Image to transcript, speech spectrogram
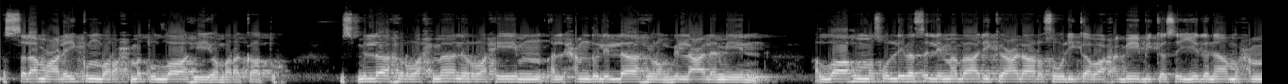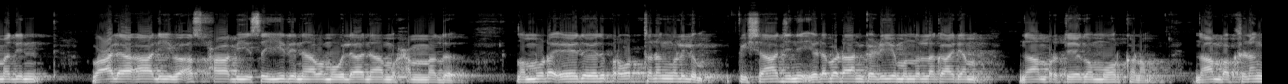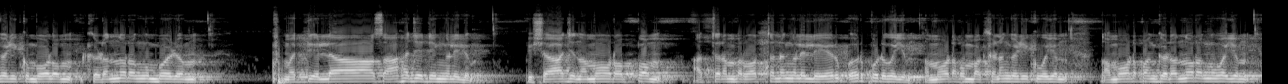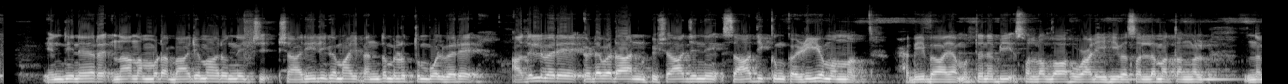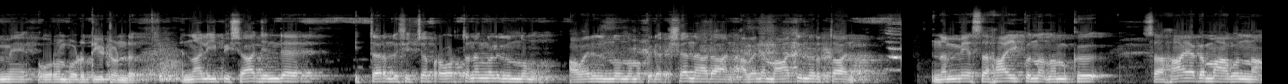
السلام عليكم ورحمة الله وبركاته بسم الله الرحمن الرحيم الحمد لله رب العالمين اللهم صل وسلم وبارك على رسولك وحبيبك سيدنا محمد وعلى آله وأصحابه سيدنا ومولانا محمد നമ്മുടെ ഏതേത് പ്രവർത്തനങ്ങളിലും പിശാചിന് ഇടപെടാൻ കഴിയുമെന്നുള്ള കാര്യം നാം പ്രത്യേകം ഓർക്കണം നാം ഭക്ഷണം കഴിക്കുമ്പോഴും കിടന്നുറങ്ങുമ്പോഴും മറ്റു എല്ലാ സാഹചര്യങ്ങളിലും പിശാജ് നമ്മോടൊപ്പം അത്തരം പ്രവർത്തനങ്ങളിൽ ഏർ ഏർപ്പെടുകയും നമ്മോടൊപ്പം ഭക്ഷണം കഴിക്കുകയും നമ്മോടൊപ്പം കിടന്നുറങ്ങുകയും എന്തിനേറെ നാം നമ്മുടെ ഭാര്യമാരൊന്നിച്ച് ശാരീരികമായി ബന്ധം പുലർത്തുമ്പോൾ വരെ അതിൽ വരെ ഇടപെടാൻ പിശാജിന് സാധിക്കും കഴിയുമെന്ന് ഹബീബായ മുത്തനബി സല്ലാഹു അലിഹി വസല്ലമ തങ്ങൾ നമ്മെ ഓർമ്മപ്പെടുത്തിയിട്ടുണ്ട്. എന്നാൽ ഈ പിശാജിന്റെ ഇത്തരം ദുഷിച്ച പ്രവർത്തനങ്ങളിൽ നിന്നും അവനിൽ നിന്നും നമുക്ക് രക്ഷ നേടാൻ അവനെ മാറ്റി നിർത്താൻ നമ്മെ സഹായിക്കുന്ന നമുക്ക് സഹായകമാകുന്ന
